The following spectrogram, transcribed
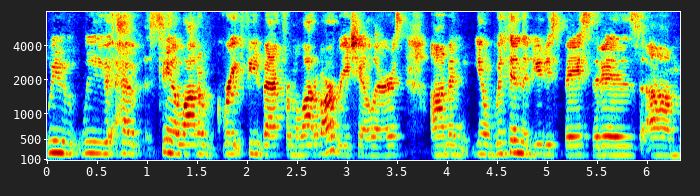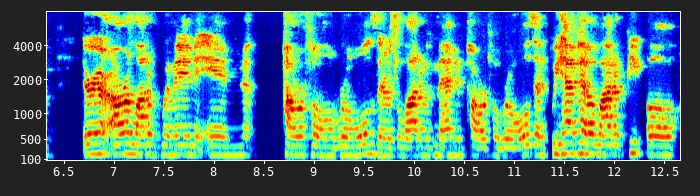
we we have seen a lot of great feedback from a lot of our retailers, um, and you know within the beauty space, it is um, there are a lot of women in powerful roles. There's a lot of men in powerful roles. And we have had a lot of people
